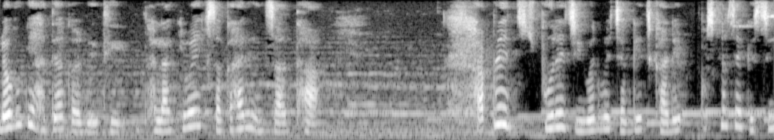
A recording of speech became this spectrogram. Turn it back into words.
लोगों की हत्या कर दी थी। हालाँकि वह एक शाकाहारी इंसान था। अपने पूरे जीवन में चंगेज खान ने मुश्किल से किसी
